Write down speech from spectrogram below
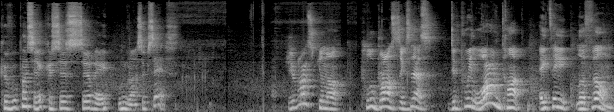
que vous pensez que ce serait un grand succès? Je pense que mon plus grand succès depuis longtemps était le film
